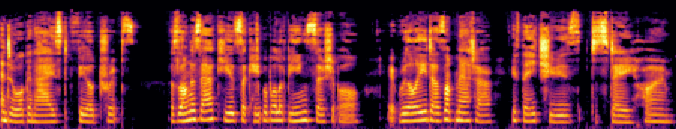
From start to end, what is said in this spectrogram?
and organized field trips. As long as our kids are capable of being sociable, it really doesn't matter if they choose to stay home.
